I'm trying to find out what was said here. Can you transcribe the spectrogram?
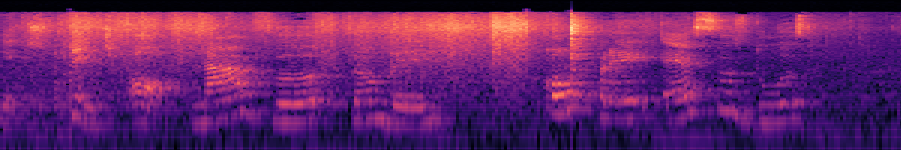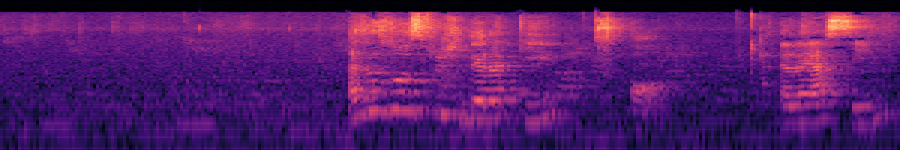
Gente, ó, na Avan também comprei essas duas essas duas frigideiras aqui, ó, ela é assim.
